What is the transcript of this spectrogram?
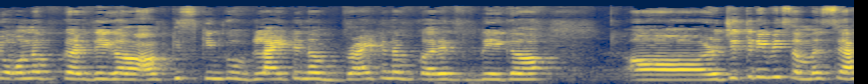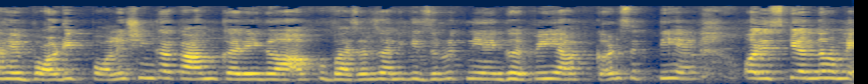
टोन अप कर देगा। आपकी स्किन को लाइटन अप ब्राइटन अप कर देगा। और जितनी भी समस्या है बॉडी पॉलिशिंग का काम करेगा, आपको बाज़ार जाने की ज़रूरत नहीं है, घर पे ही आप कर सकती हैं। और इसके अंदर हमने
